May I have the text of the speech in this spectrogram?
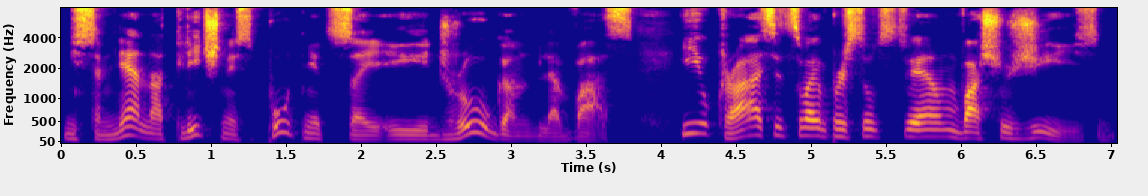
несомненно, отличной спутницей и другом для вас и украсит своим присутствием вашу жизнь.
